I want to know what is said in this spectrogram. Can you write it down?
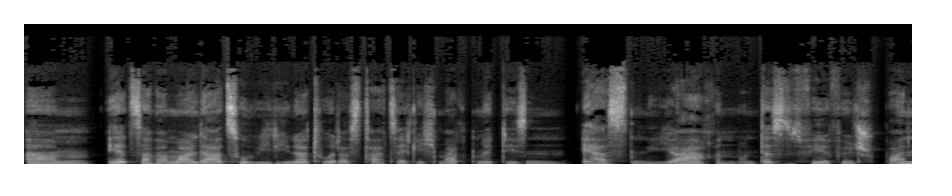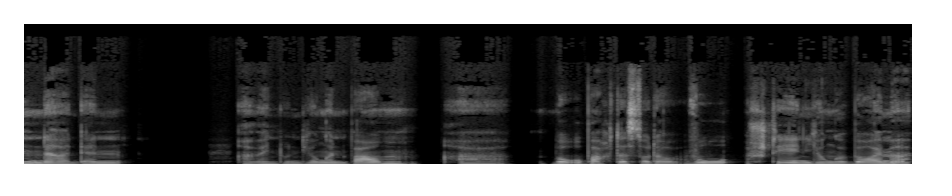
Ähm, jetzt aber mal dazu, wie die Natur das tatsächlich macht mit diesen ersten Jahren. Und das ist viel, viel spannender, denn wenn du einen jungen Baum äh, beobachtest oder wo stehen junge Bäume,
